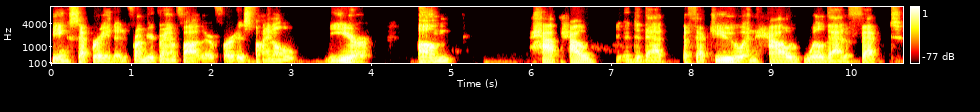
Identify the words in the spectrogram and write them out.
being separated from your grandfather for his final year, um, how, how did that affect you and how will that affect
